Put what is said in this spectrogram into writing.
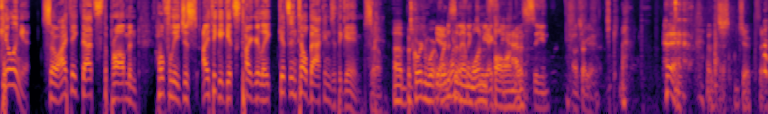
killing it. So I think that's the problem, and hopefully, just I think it gets Tiger Lake gets Intel back into the game. So, Uh, but Gordon, where, Yeah, where does an the M1 fall on haven't this? Seen. Oh, sorry. go. That's just a joke, sorry.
